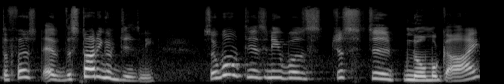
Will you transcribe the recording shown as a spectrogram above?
the first, ever, the starting of Disney. So Walt Disney was just a normal guy,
